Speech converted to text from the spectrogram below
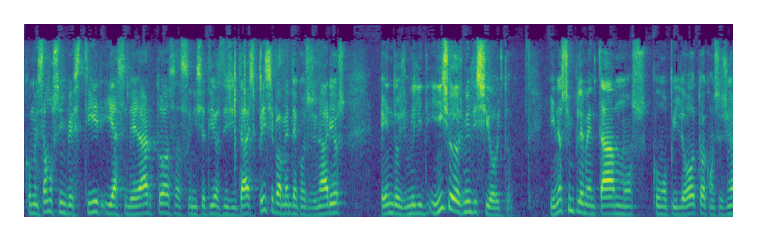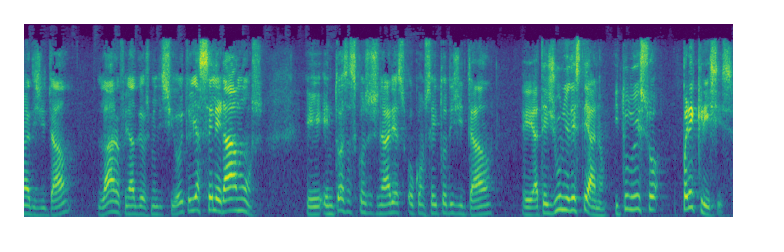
começamos a investir e acelerar todas as iniciativas digitais, principalmente em concessionários, em 2000, início de 2018. E nós implementamos como piloto a concessionária digital lá no final de 2018 e aceleramos em todas as concessionárias o conceito digital eh, até junho deste ano. E tudo isso pré-crise.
